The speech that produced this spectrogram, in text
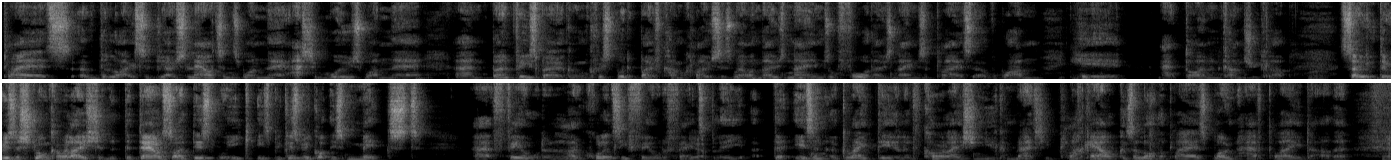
players of the likes of Joost Luiten's one there, Ashun Wu's one there, um, Bernd Wiesberger and Chris Wood have both come close as well. And those names, or four of those names, are players that have won here at Diamond Country Club. Right. So there is a strong correlation. The downside this week is because we've got this mixed uh, field and a low quality field effectively, yeah. there isn't a great deal of correlation you can actually pluck out because a lot of the players won't have played that other. Yeah.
